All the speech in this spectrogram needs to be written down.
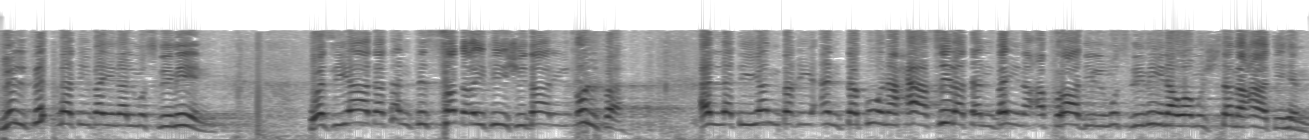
للفتنة بين المسلمين وزيادة في الصدع في جدار الألفة التي ينبغي أن تكون حاصلة بين أفراد المسلمين ومجتمعاتهم.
